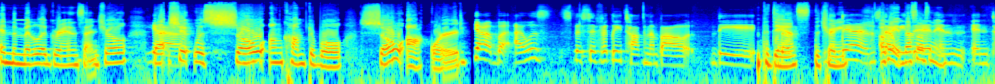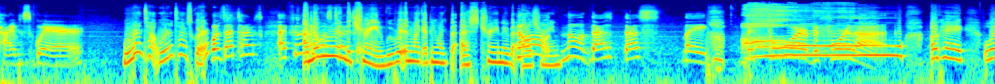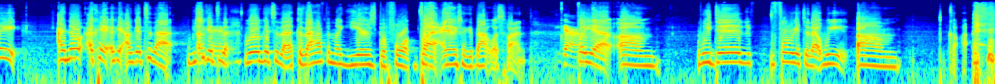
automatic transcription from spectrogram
in the middle of Grand Central. Yeah. That shit was so uncomfortable, so awkward. Yeah, but I was specifically talking about the The dance, the train? the dance Okay, that we that's what I was did in in Times Square. We were in time. we were in Times Square. Was that Times? I feel like I know we were in the Square. train. We were in like I think like the S train or the L train. no, that that's like before before that. Oh, Okay, wait. I know. Okay, okay. I'll get to that. We should get to that. We'll get to that because that happened like years before. But I know exactly that was fun. Yeah. But yeah, um, we did. Before we get to that, we um, God,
